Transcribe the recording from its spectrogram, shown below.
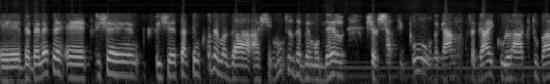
אה, ובאמת, אה, כפי, ש, כפי שהצגתם קודם, אז השימוש הזה במודל של שעת סיפור, וגם הצגה היא כולה כתובה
